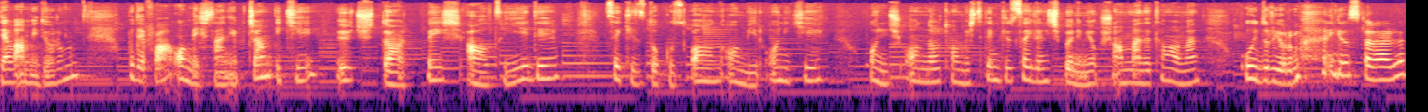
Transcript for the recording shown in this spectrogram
Devam ediyorum. Bu defa 15 tane yapacağım. 2, 3, 4, 5, 6, 7, 8, 9, 10, 11, 12, 13, 14, 15 dediğim gibi sayıların hiçbir önemi yok. Şu an ben de tamamen uyduruyorum göz kararı.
